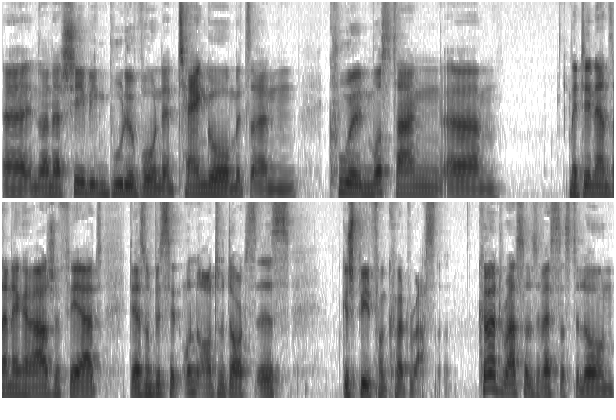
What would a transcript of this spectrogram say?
äh, in seiner schäbigen Bude wohnenden Tango mit seinem coolen Mustang, ähm, mit dem er in seiner Garage fährt, der so ein bisschen unorthodox ist, gespielt von Kurt Russell. Kurt Russell, Sylvester Stallone.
